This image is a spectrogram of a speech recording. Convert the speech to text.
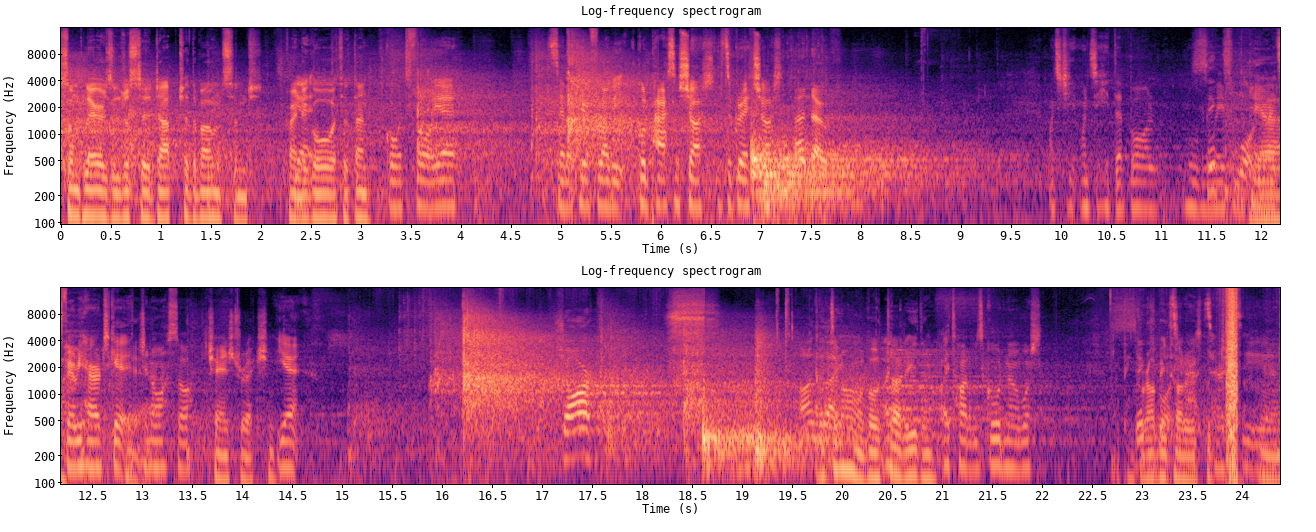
Some players will just adapt to the bounce and kind of go with it then. Go with four. Yeah. Set up here for Robbie. Good passing shot. It's a great shot. And out. Once you once you hit that ball, moving away from the one. player, it's very hard to get it. You know. So Change direction. yeah, Short. I don't know about that either. I thought it was good now, but I think Six Robbie thought it was It's good. hard to see, Yeah.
